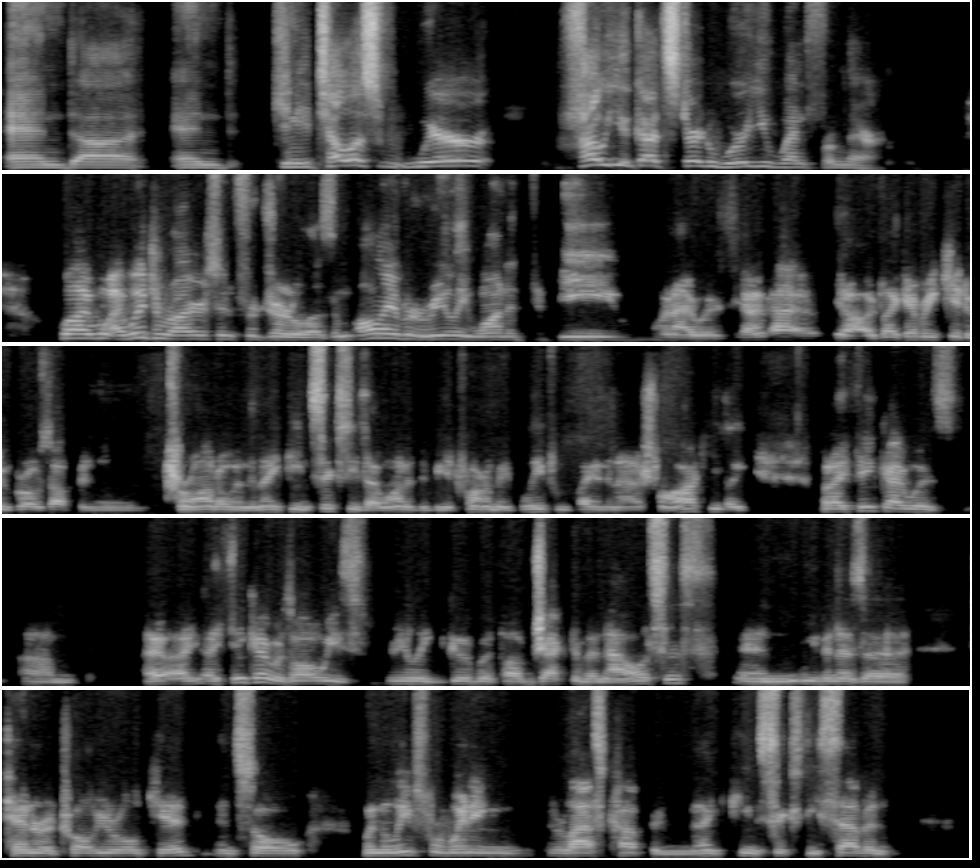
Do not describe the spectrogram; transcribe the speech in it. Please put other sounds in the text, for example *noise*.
and uh, and can you tell us where how you got started, where you went from there? Well, I, I, went to Ryerson for journalism. All I ever really wanted to be when I was young, I, you know, like every kid who grows up in Toronto in the 1960s, I wanted to be a Toronto Maple Leaf and play in the National Hockey League. But I think I was, um, I, I, think I was always really good with objective analysis, and even as a 10 or a 12 year old kid. And so when the Leafs were winning their last cup in 1967,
